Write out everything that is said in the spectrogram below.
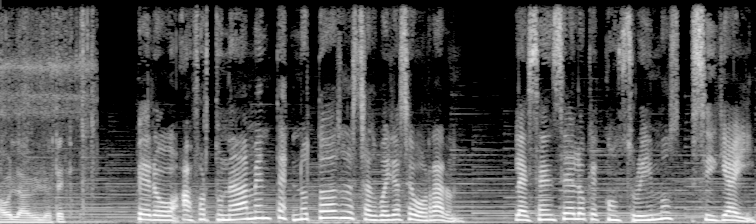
o la biblioteca. Pero afortunadamente no todas nuestras huellas se borraron. La esencia de lo que construimos sigue ahí.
